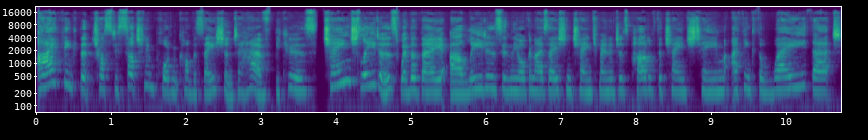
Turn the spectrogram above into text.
I think that trust is such an important conversation to have because change leaders, whether they are leaders in the organization, change managers, part of the change team, I think the way that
